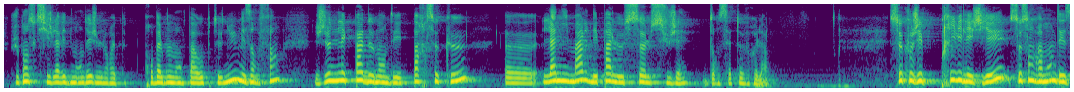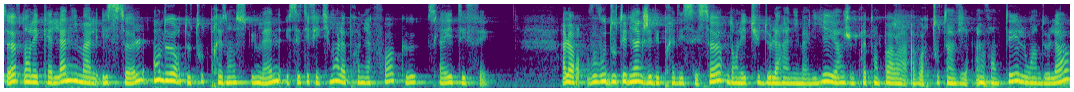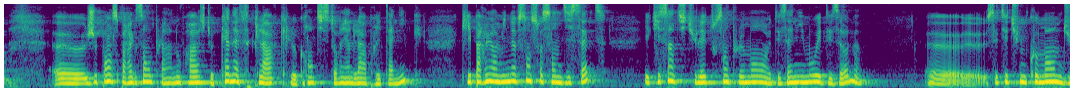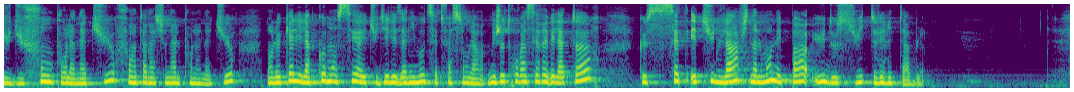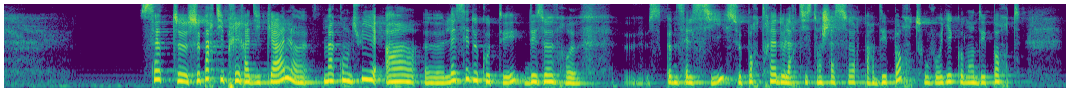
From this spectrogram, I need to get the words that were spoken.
Je pense que si je l'avais demandé, je ne l'aurais probablement pas obtenue, mais enfin, je ne l'ai pas demandé parce que euh, l'animal n'est pas le seul sujet dans cette œuvre-là. Ce que j'ai privilégié, ce sont vraiment des œuvres dans lesquelles l'animal est seul, en dehors de toute présence humaine, et c'est effectivement la première fois que cela a été fait. Alors, vous vous doutez bien que j'ai des prédécesseurs dans l'étude de l'art animalier, hein, je ne prétends pas avoir tout inventé, loin de là. Euh, je pense par exemple à un ouvrage de Kenneth Clark, le grand historien de l'art britannique, qui est paru en 1977 et qui s'intitulait tout simplement Des animaux et des hommes. Euh, c'était une commande du, Fonds pour la nature, Fonds international pour la nature, dans lequel il a commencé à étudier les animaux de cette façon-là. Mais je trouve assez révélateur que cette étude-là, finalement, n'ait pas eu de suite véritable. ce parti pris radical m'a conduit à euh, laisser de côté des œuvres comme celle-ci, ce portrait de l'artiste en chasseur par Desportes. Vous voyez comment Desportes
